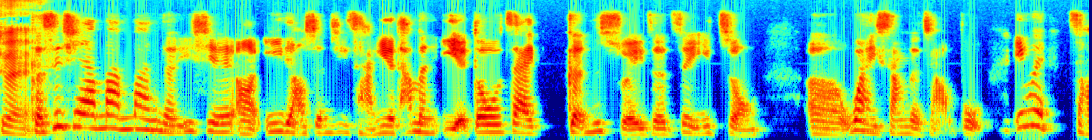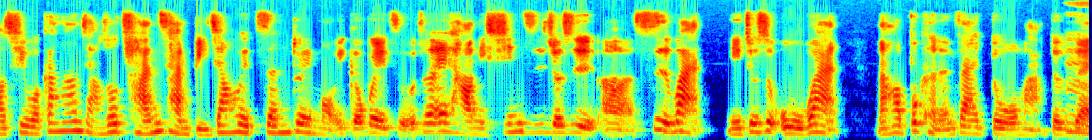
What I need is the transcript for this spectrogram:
对。可是现在慢慢的一些呃医疗生技产业，他们也都在跟随着这一种呃外商的脚步。因为早期我刚刚讲说，传产比较会针对某一个位置，我说，哎，好，你薪资就是呃四万，你就是五万，然后不可能再多嘛，对不对？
